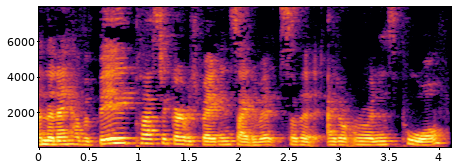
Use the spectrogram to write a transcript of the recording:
and then I have a big plastic garbage bag inside of it so that I don't ruin his pool.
